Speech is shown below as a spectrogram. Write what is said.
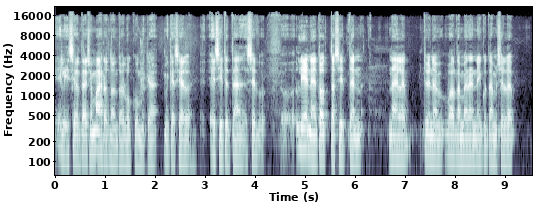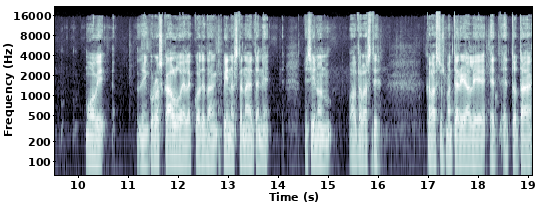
eli se on täysin mahdoton tuo luku, mikä, mikä siellä esitetään. Se lienee totta sitten näille Tyynen valtameren niin kuin tämmöisille muovi niin kuin roska-alueille, kun otetaan pinnasta näyte, niin, niin siinä on valtavasti kalastusmateriaalia. Et, et tota,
